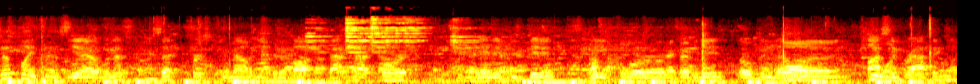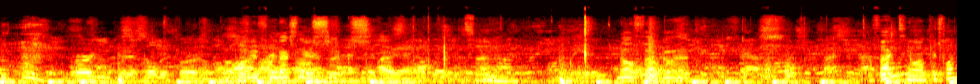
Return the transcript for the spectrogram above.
Just like this. Yeah, when that set first came out, you could have bought a backpack for it, and if you didn't pay for, if you didn't open the Uh, plastic wrapping for it, you could have sold it for a lot. Looking for next level six. No effect. Go ahead. Effect? You want to pitch one?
